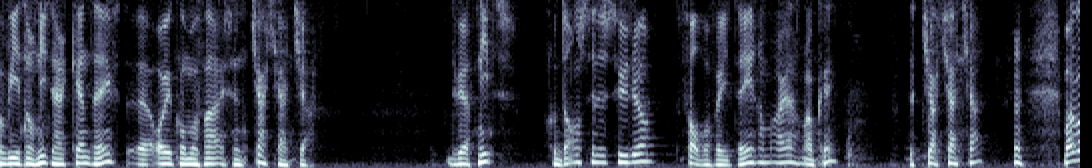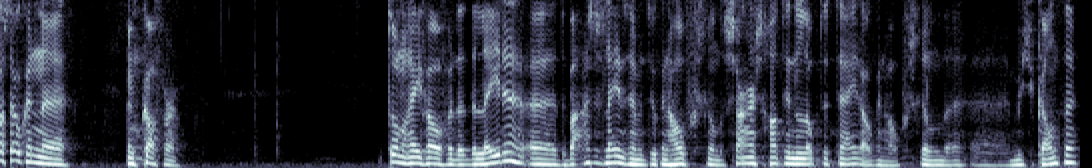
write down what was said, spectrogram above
Voor wie het nog niet herkend heeft... Uh, Oye Como Va is een cha-cha-cha. Die werd niet gedanst in de studio. Dat valt wel van je tegen, maar ja, oké. De cha-cha-cha. maar het was ook een, uh, een cover. Toch nog even over de, de leden. Uh, de basisleden. Ze hebben natuurlijk een hoop verschillende zangers gehad in de loop der tijd. Ook een hoop verschillende muzikanten.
